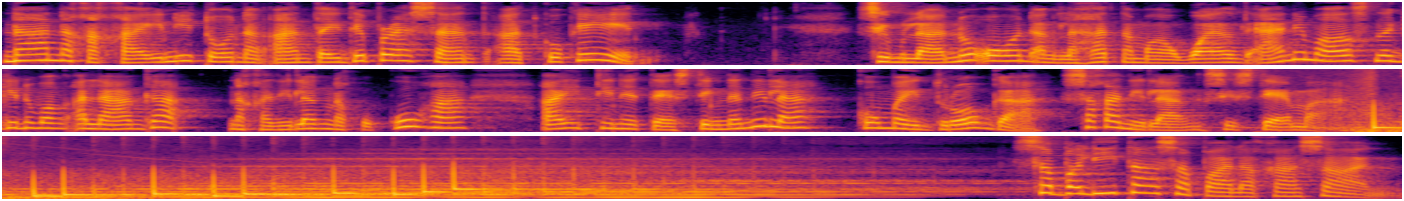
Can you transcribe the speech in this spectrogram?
na nakakain ito ng antidepressant at cocaine. Simula noon, ang lahat ng mga wild animals na ginawang alaga na kanilang nakukuha ay tinetesting na nila kung may droga sa kanilang sistema. Sa balita sa palakasan,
